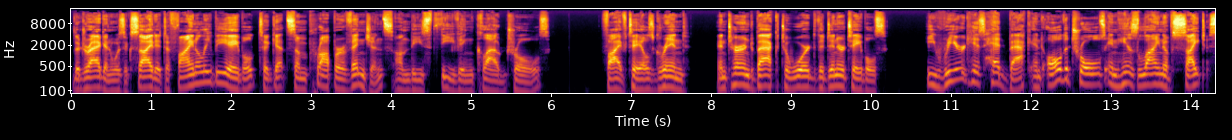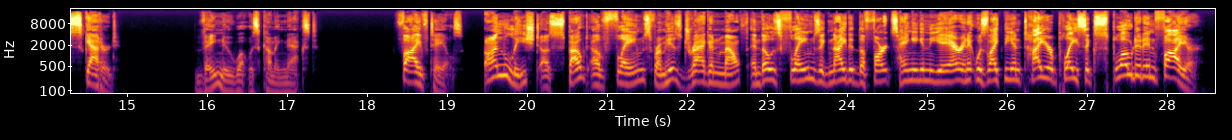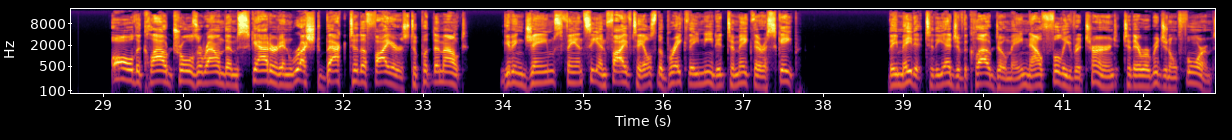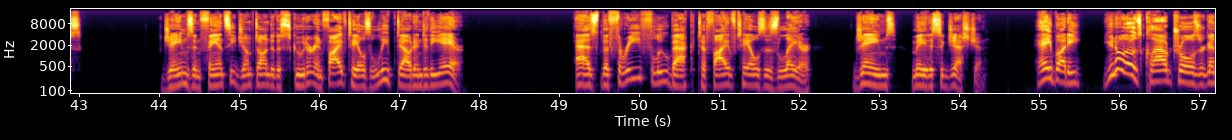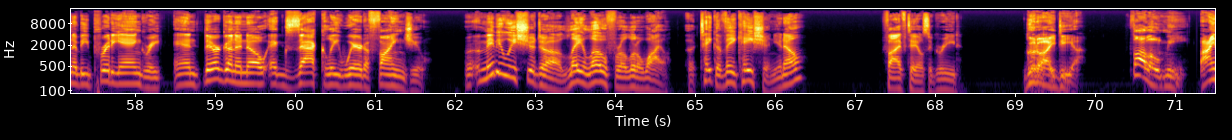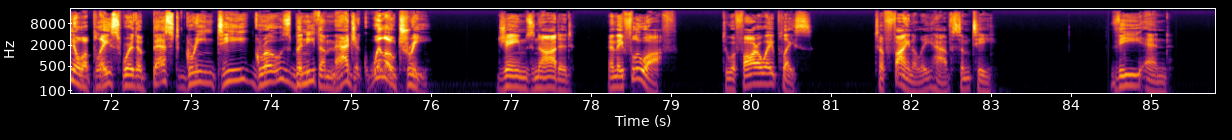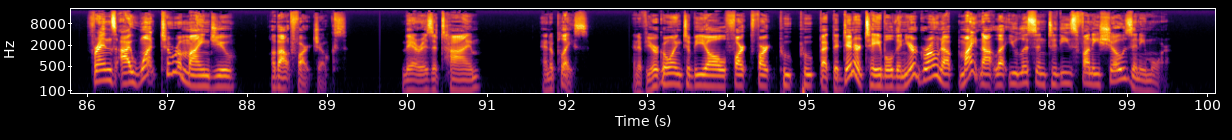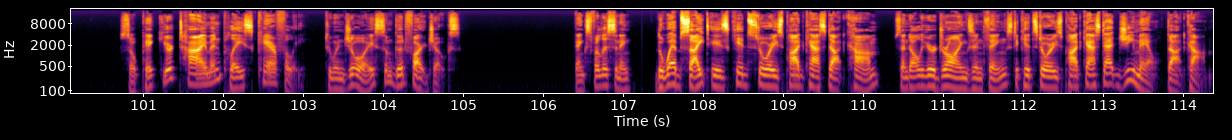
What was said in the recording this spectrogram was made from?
The dragon was excited to finally be able to get some proper vengeance on these thieving cloud trolls. Five Tails grinned and turned back toward the dinner tables. He reared his head back, and all the trolls in his line of sight scattered. They knew what was coming next. Five Tails unleashed a spout of flames from his dragon mouth, and those flames ignited the farts hanging in the air, and it was like the entire place exploded in fire. All the cloud trolls around them scattered and rushed back to the fires to put them out giving James, Fancy, and Five Tails the break they needed to make their escape. They made it to the edge of the cloud domain, now fully returned to their original forms. James and Fancy jumped onto the scooter, and Five Tails leaped out into the air. As the three flew back to Five Tails' lair, James made a suggestion. Hey, buddy, you know those cloud trolls are going to be pretty angry, and they're going to know exactly where to find you. Maybe we should uh, lay low for a little while. Uh, take a vacation, you know? Five Tails agreed. Good idea. Follow me. I know a place where the best green tea grows beneath a magic willow tree. James nodded, and they flew off to a faraway place to finally have some tea. The end. Friends, I want to remind you about fart jokes. There is a time and a place. And if you're going to be all fart, fart, poop, poop at the dinner table, then your grown up might not let you listen to these funny shows anymore. So pick your time and place carefully to enjoy some good fart jokes. Thanks for listening. The website is kidstoriespodcast.com. Send all your drawings and things to kidstoriespodcast at gmail.com.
